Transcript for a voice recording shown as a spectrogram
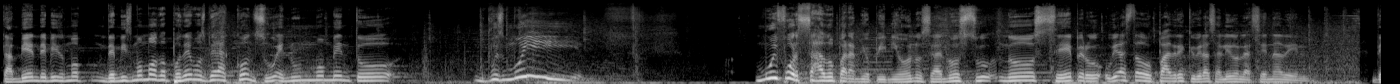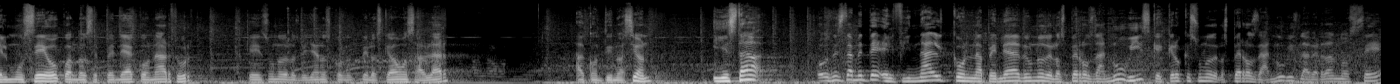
También de mismo, de mismo modo podemos ver a Konsu en un momento pues muy muy forzado para mi opinión, o sea, no, no sé, pero hubiera estado padre que hubiera salido en la escena del, del museo cuando se pelea con Arthur, que es uno de los villanos de los que vamos a hablar a continuación. Y está honestamente, el final con la pelea de uno de los perros de Anubis, que creo que es uno de los perros de Anubis, la verdad no sé,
